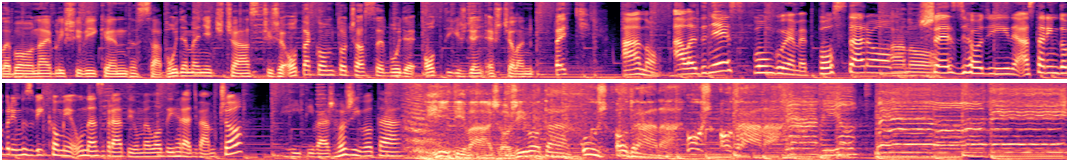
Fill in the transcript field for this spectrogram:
lebo najbližší víkend sa bude meniť čas, čiže o takomto čase bude o týždeň ešte len 5 Áno, ale dnes fungujeme po starom, Áno. 6 hodín a starým dobrým zvykom je u nás v Rádiu Melody hrať vám čo? Hity vášho života. Hity vášho života už od rána. Už od rána. Melody.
